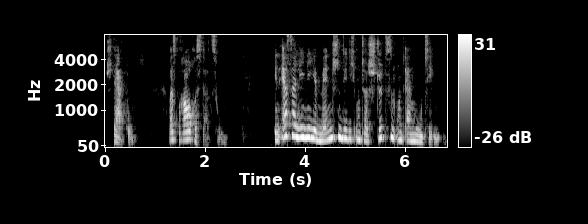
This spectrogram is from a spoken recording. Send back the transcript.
Stärkung. Was braucht es dazu? In erster Linie Menschen, die dich unterstützen und ermutigen.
